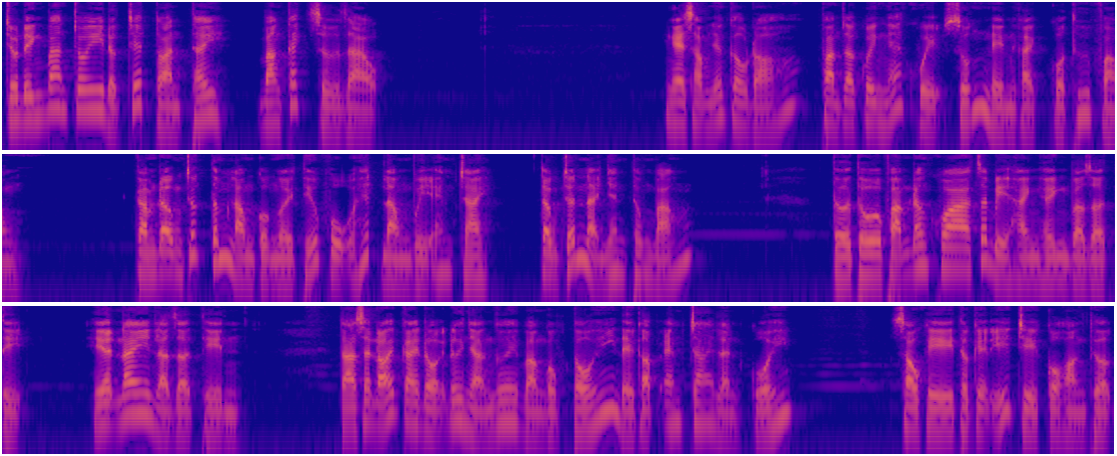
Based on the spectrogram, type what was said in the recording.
triều đình ban cho y được chết toàn thây bằng cách xử rào. Nghe xong những câu đó, Phạm Gia Quynh ngác khuỵu xuống nền gạch của thư phòng. Cảm động trước tấm lòng của người thiếu phụ hết lòng vì em trai, Tổng trấn đại nhân thông báo. Tử tù Phạm Đăng Khoa sẽ bị hành hình vào giờ tị. Hiện nay là giờ thìn. Ta sẽ nói cai đội đưa nhà ngươi vào ngục tối để gặp em trai lần cuối. Sau khi thực hiện ý chỉ của Hoàng thượng,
